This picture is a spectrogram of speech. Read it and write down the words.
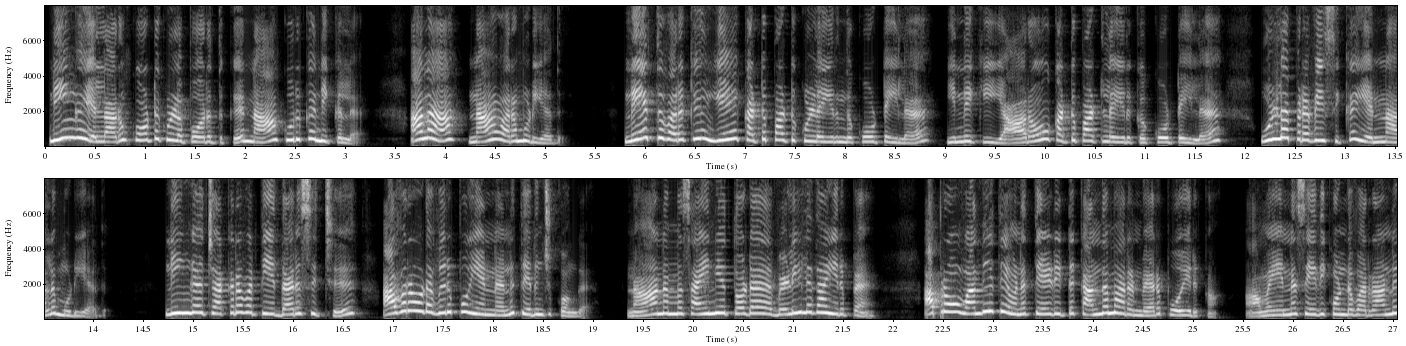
நீங்க எல்லாரும் கோட்டைக்குள்ள போறதுக்கு நான் குறுக்க நிக்கல. ஆனா நான் வர முடியாது. நேத்து வரைக்கும் ஏன் கட்டுப்பாட்டுக்குள்ள இருந்த கோட்டையில இன்னைக்கு யாரோ கட்டுப்பாட்டுல இருக்க கோட்டையில உள்ள பிரவேசிக்க என்னால முடியாது. நீங்க சக்கரவர்த்தியை தரிசிச்சு அவரோட விருப்பம் என்னன்னு தெரிஞ்சுக்கோங்க. நான் நம்ம சைன்யத்தோட வெளியில தான் இருப்பேன். அப்புறம் வந்தியத்தேவனை தேடிட்டு கந்தமாறன் வேற போயிருக்கான். அவன் என்ன செய்தி கொண்டு வர்றான்னு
